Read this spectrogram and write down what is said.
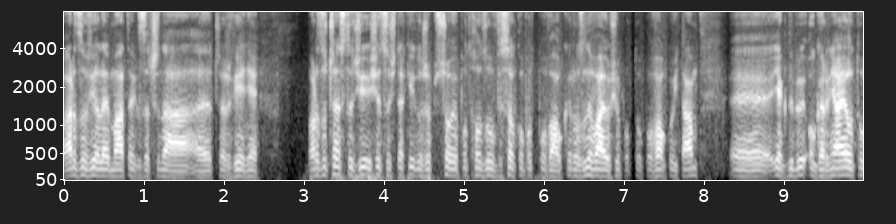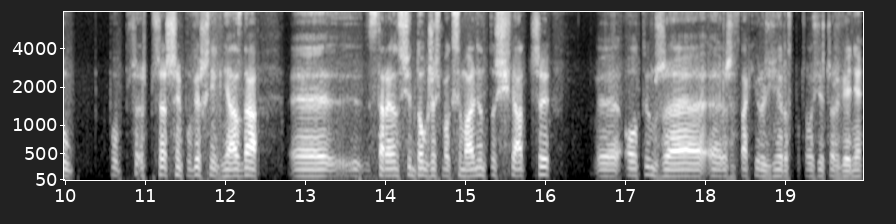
Bardzo wiele matek zaczyna czerwienie. Bardzo często dzieje się coś takiego, że pszczoły podchodzą wysoko pod powałkę, rozlewają się pod tą powałką i tam e, jak gdyby ogarniają tą po, prze, przestrzeń, powierzchnię gniazda, e, starając się dogrzeć maksymalnie, no to świadczy e, o tym, że, e, że w takiej rodzinie rozpoczęło się czerwienie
